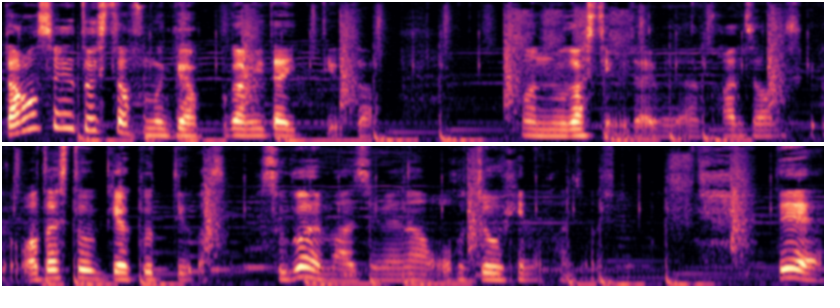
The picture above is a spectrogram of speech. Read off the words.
男性としてはそのギャップが見たいっていうかまあ、脱がしてみたいみたいな感じなんですけど私と逆っていうかすごい真面目なお上品な感じの人。で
